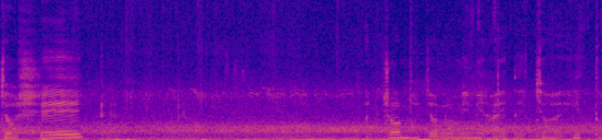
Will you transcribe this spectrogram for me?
Cho xe cho nó cho nó mimi ai để cho ít tu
